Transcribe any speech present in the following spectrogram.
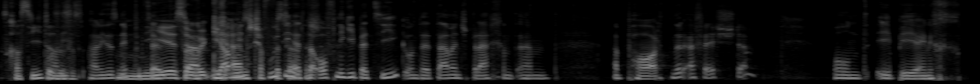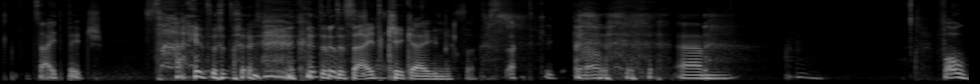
Es kann sein, dass Habe ich, es habe ich das nicht nie erzählt? so wirklich ja, ernsthaft Spusi erzählt hat eine offene Beziehung und hat dementsprechend ähm, einen Partner, einen festen. Und ich bin eigentlich Side-Bitch. Side- der, der, der Sidekick eigentlich so. Sidekick, genau. ähm, voll.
